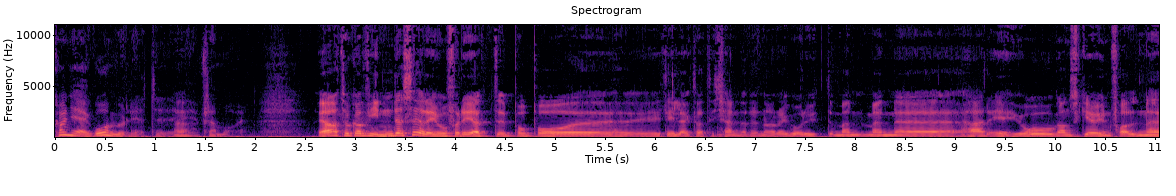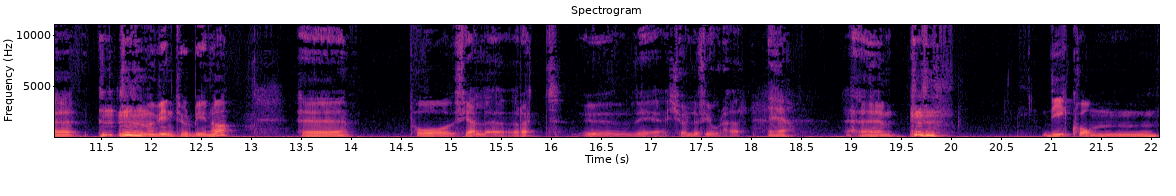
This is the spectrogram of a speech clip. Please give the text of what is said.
kan gi gode muligheter Ja. fremover. Ja, at du kan vinne det ser jeg jo fordi at på, på, eh, I tillegg til at jeg kjenner det når jeg går ute. Men, men eh, her er jo ganske øyenfallende vindturbiner eh, på fjellet rett ved Kjøllefjord her. Ja. Eh, de kom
